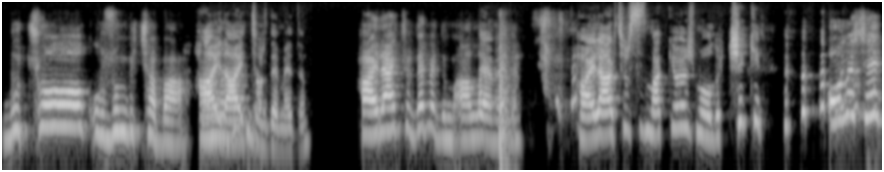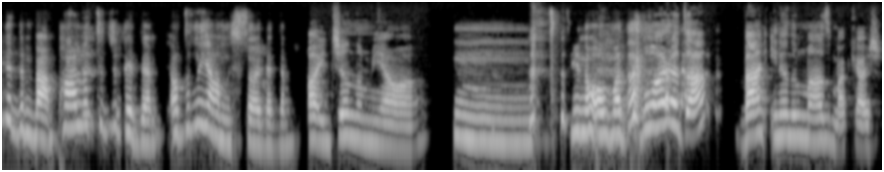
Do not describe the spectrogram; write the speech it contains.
bu çok uzun bir çaba. Highlighter demedin. Highlighter demedim Allah. Demedim. Highlighter'sız makyaj mı olur? Çekil. Ona şey dedim ben parlatıcı dedim. Adını yanlış söyledim. Ay canım ya. Hmm, yine olmadı. Bu arada ben inanılmaz makyaj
